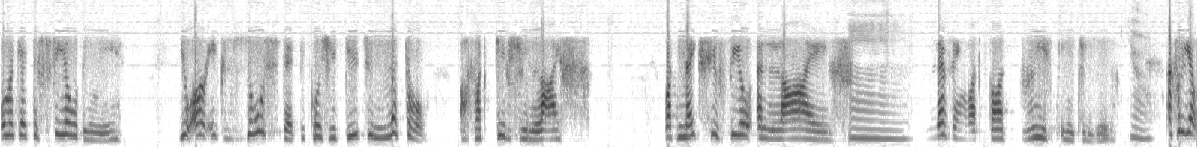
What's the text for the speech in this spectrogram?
omdat jy te veel doen nie. You are exhausted because you do too little of what gives you life. What makes you feel alive, Mm. Living what God breathed into you. Ja. Ek wil jou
